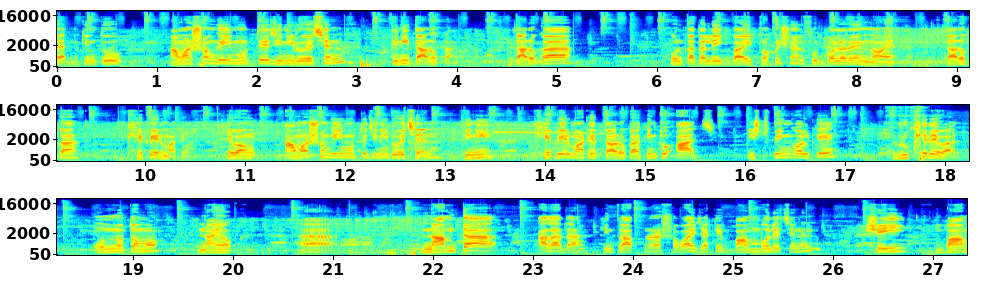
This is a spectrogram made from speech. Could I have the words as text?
দেন, কিন্তু আমার সঙ্গে এই মুহূর্তে যিনি রয়েছেন, তিনি তারকা। তারকা কলকাতা লিগ বা এই প্রফেশনাল ফুটবলারের নয়, তারকা খেপের মাঠে। এবং আমার সঙ্গে এই মুহূর্তে যিনি রয়েছেন, তিনি খেপের মাঠের তারকা, কিন্তু আজ ইস্টবেঙ্গলকে রুখে দেওয়ার অন্যতম নায়ক। নামটা আলাদা, কিন্তু আপনারা সবাই যাকে বাম বলে চেনেন, সেই বাম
